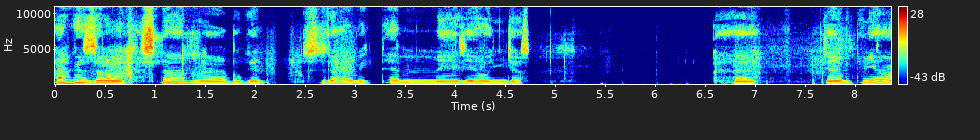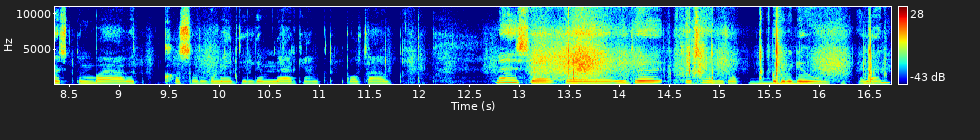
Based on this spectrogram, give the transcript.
Herkese selam arkadaşlar. Ee, Bugün sizlerle birlikte MC oynayacağız. Ee, yeni bir dünya açtım. Bayağı bir kasıldım edildim derken kırık portal buldum. Neyse ee, videoya geçelim çok neden?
